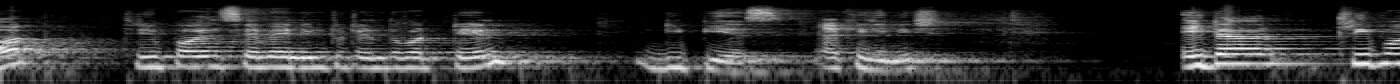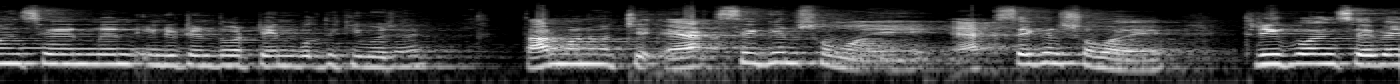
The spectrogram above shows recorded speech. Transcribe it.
or three point seven into ten to power ten DPS একই জিনিস। এইটা three point seven into ten to power ten বলতে কী বোঝায়? তার মানে হচ্ছে এক সেকেন্ড সময়ে, এক সেকেন্ড সময়ে three point seven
